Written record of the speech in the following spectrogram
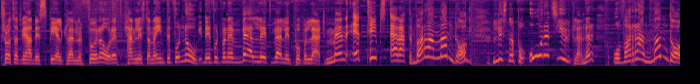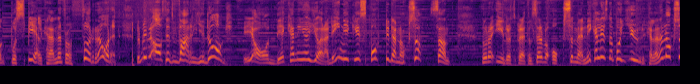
Trots att vi hade spelkalendern förra året kan lyssnarna inte få nog. Det är fortfarande väldigt, väldigt populärt. Men ett tips är att varannan dag lyssna på årets julkalender och varannan dag på spelkalendern från förra året. Då blir det avsnitt varje dag. Ja, det kan ni ju göra. Det ingick i sport i den också. Sant. Några idrottsberättelser var också med. Ni kan lyssna på julkalendern också.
